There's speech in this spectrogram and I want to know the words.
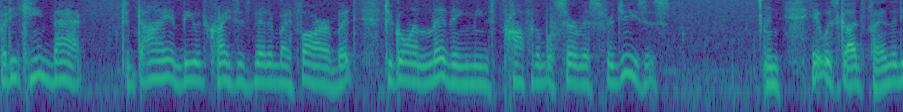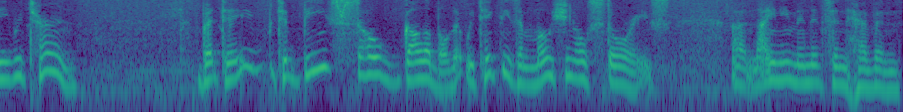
But he came back. To die and be with Christ is better by far, but to go on living means profitable service for Jesus. And it was God's plan that he return. But to, to be so gullible that we take these emotional stories, uh, 90 Minutes in Heaven,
